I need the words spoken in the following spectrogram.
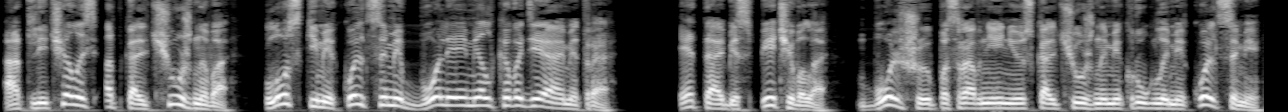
отличалось от кольчужного плоскими кольцами более мелкого диаметра. Это обеспечивало большую по сравнению с кольчужными круглыми кольцами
